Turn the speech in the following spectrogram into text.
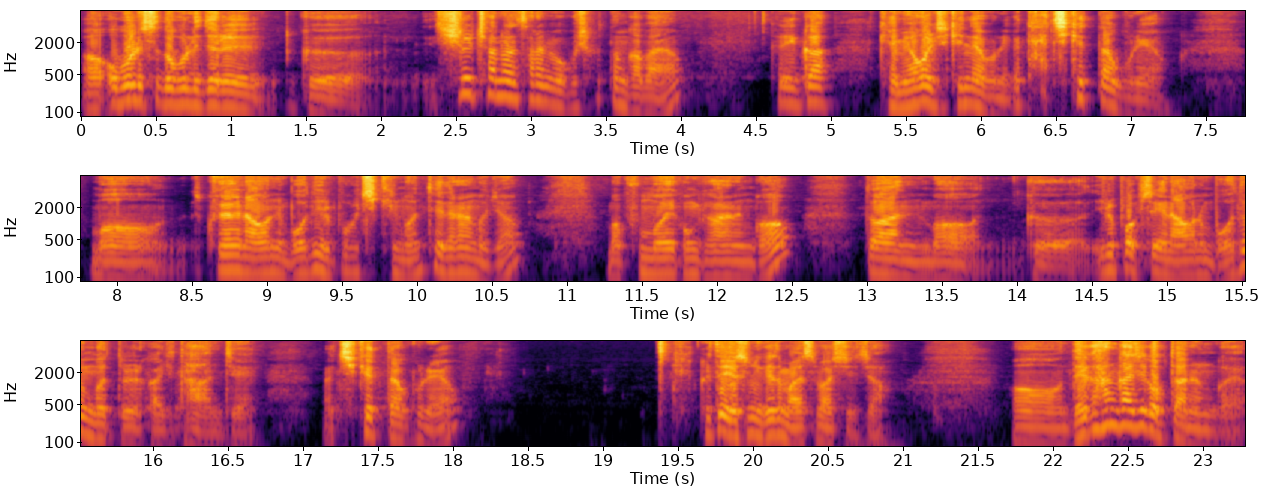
어, 오블리스 노블리제를 그 실천한 사람이고 싶었던가 봐요. 그러니까 계명을 지키냐 보니까 다 지켰다고 그래요. 뭐 구약에 나오는 모든 율법을 지키는 건 대단한 거죠. 뭐 부모에 공경하는 거 또한 뭐 그 율법 속에 나오는 모든 것들까지 다 이제 지켰다고 그래요. 그때 예수님께서 말씀하시죠. 어, 내가 한 가지가 없다는 거예요.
